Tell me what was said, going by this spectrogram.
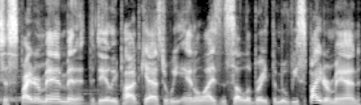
To Spider Man Minute, the daily podcast where we analyze and celebrate the movie Spider Man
